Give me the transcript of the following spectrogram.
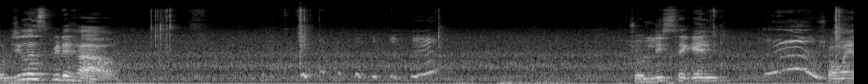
অরিজিনাল স্পিডে খাও। চল্লিশ সেকেন্ড। সময়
